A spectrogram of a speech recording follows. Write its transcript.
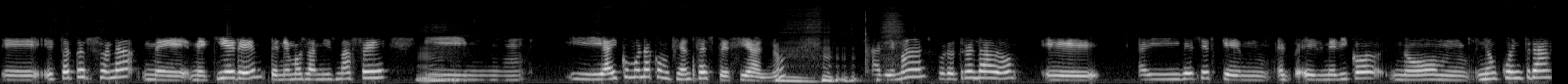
eh, esta persona me, me quiere, tenemos la misma fe y, y hay como una confianza especial, ¿no? Además, por otro lado, eh, hay veces que mm, el, médico no, mm, no encuentra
